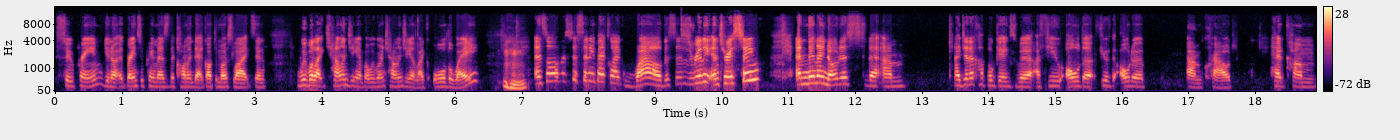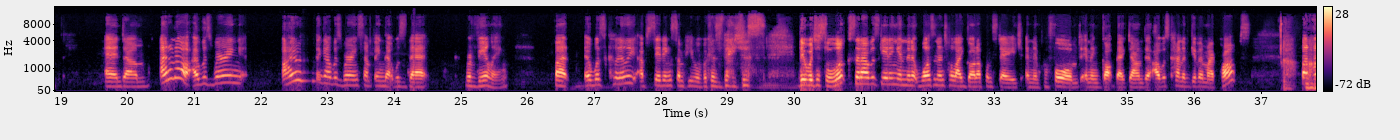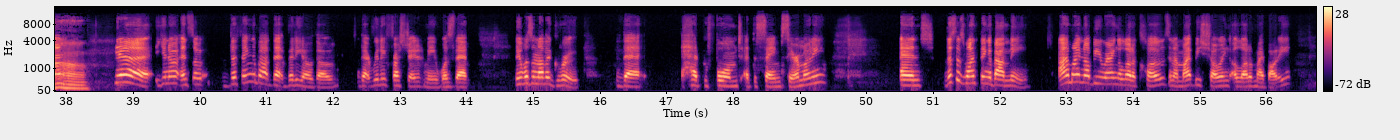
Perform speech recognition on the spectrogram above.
supreme. You know, it reigned supreme as the comment that got the most likes. And we were like challenging it, but we weren't challenging it like all the way. hmm And so I was just sitting back like, wow, this is really interesting. And then I noticed that um I did a couple gigs where a few older, a few of the older um crowd had come and um I don't know, I was wearing I don't think I was wearing something that was that revealing, but it was clearly upsetting some people because they just there were just looks that I was getting and then it wasn't until I got up on stage and then performed and then got back down that I was kind of given my props. But um, Ah, yeah, you know, and so the thing about that video though that really frustrated me was that there was another group that had performed at the same ceremony. And this is one thing about me. I might not be wearing a lot of clothes and I might be showing a lot of my body,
